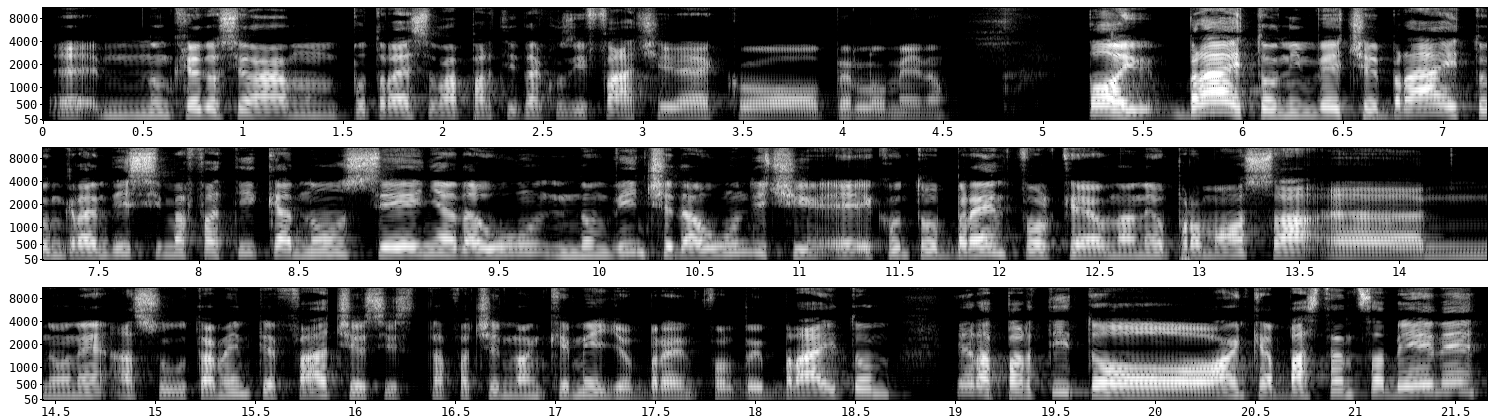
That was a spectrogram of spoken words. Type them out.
eh, non credo sia non potrà essere una partita così facile, ecco, perlomeno. Poi Brighton invece, Brighton, grandissima fatica, non segna da un, non vince da 11 e contro Brentford che è una neopromossa eh, non è assolutamente facile, si sta facendo anche meglio Brentford e Brighton. Era partito anche abbastanza bene.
